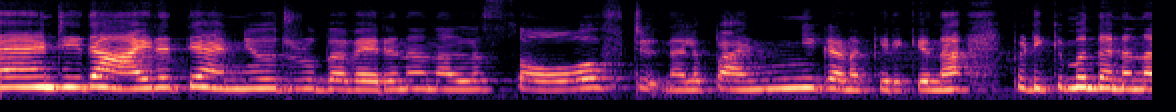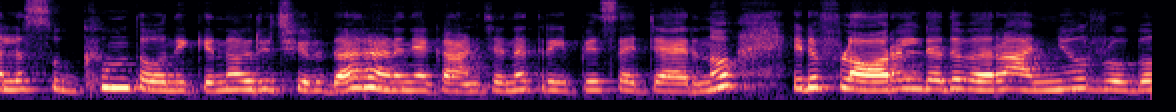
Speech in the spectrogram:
ആൻഡ് ഇത് ആയിരത്തി അഞ്ഞൂറ് രൂപ വരുന്ന നല്ല സോഫ്റ്റ് നല്ല പഞ്ഞി കണക്കിരിക്കുന്ന പിടിക്കുമ്പോൾ തന്നെ നല്ല സുഖം തോന്നിക്കുന്ന ഒരു ചുരിദാറാണ് ഞാൻ കാണിച്ചത് ത്രീ പീസ് സെറ്റ് ആയിരുന്നു. ഇത് ഫ്ലോറലിന്റെത് വെറും അഞ്ഞൂറ് രൂപ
